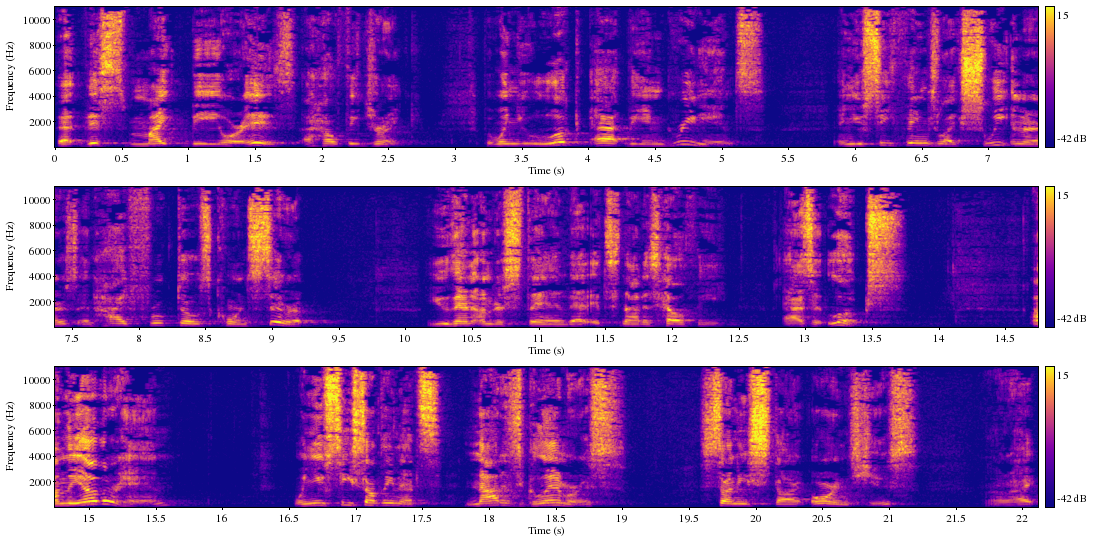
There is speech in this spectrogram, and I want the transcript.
that this might be or is a healthy drink. But when you look at the ingredients and you see things like sweeteners and high fructose corn syrup, you then understand that it's not as healthy as it looks. On the other hand, when you see something that's not as glamorous, Sunny Start orange juice, all right,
